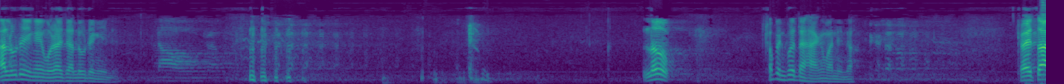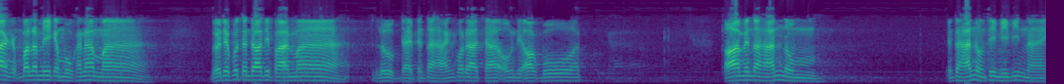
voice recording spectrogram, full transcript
อะรู้ได้ยังไงหัวหน้าอาจารย์รู้ได้ไงเนี่ยเดาครับลูกเขาเป็นเพื่อนทหารกันมานี่เนาะเคยสร้างบารมีกับหมู่คณะมา โดยในพุทธันดรที่ผ่านมา ลูกได้เป็นทหารของพระราชาองค์ที่ออกบวชตอนเป็นทหารหนุ่ม เป็นทหารหนุ่มที่มีวินัย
